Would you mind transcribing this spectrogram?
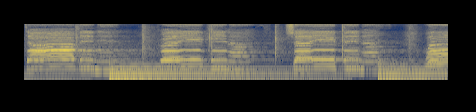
diving in, breaking up, shaping up. working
